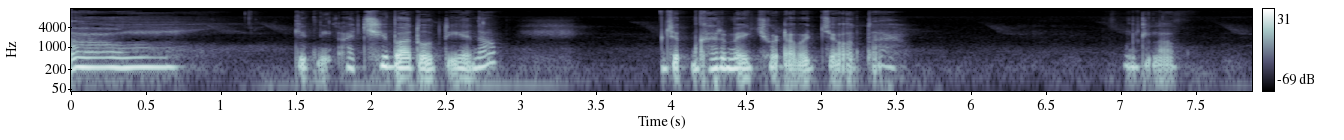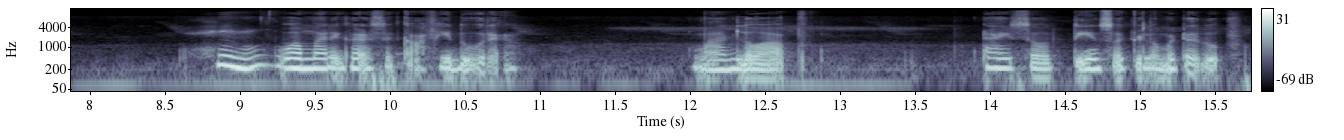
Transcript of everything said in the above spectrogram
कितनी अच्छी बात होती है ना जब घर में एक छोटा बच्चा होता है। मतलब हम्म, वो हमारे घर से काफ़ी दूर है। मान लो आप ढाई सौ तीन सौ किलोमीटर दूर।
